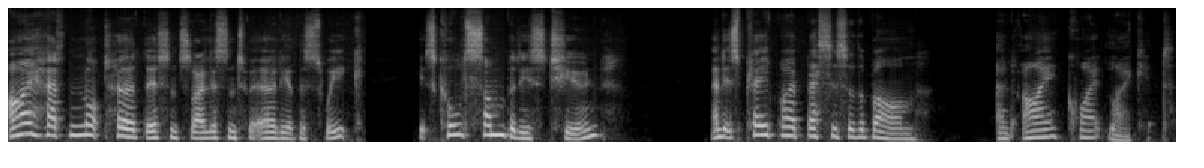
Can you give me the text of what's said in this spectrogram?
I had not heard this until I listened to it earlier this week. It's called Somebody's Tune and it's played by Besses of the Barn and I quite like it.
